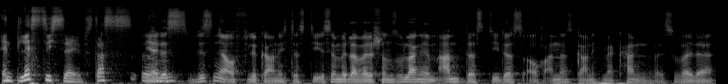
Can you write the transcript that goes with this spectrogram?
entlässt sich selbst. Das, ähm, Ja, das wissen ja auch viele gar nicht, dass die ist ja mittlerweile schon so lange im Amt, dass die das auch anders gar nicht mehr kann, weißt du, weil da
